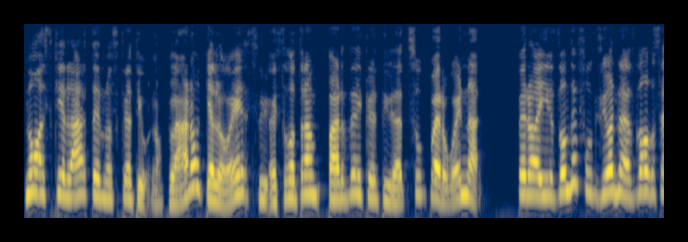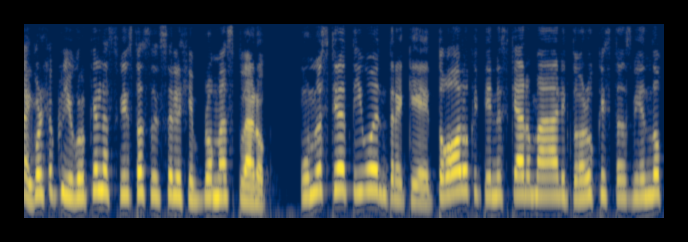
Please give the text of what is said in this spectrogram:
no, es que el arte no es creativo. No, claro que lo es. Es otra parte de creatividad súper buena. Pero ahí es donde funciona, ¿no? O sea, por ejemplo, yo creo que en las fiestas es el ejemplo más claro uno es creativo entre que todo lo que tienes que armar y todo lo que estás viendo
